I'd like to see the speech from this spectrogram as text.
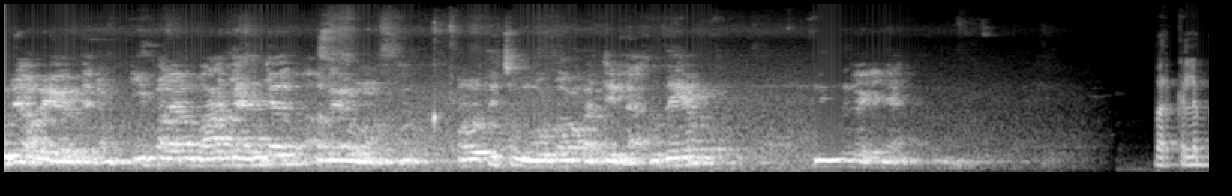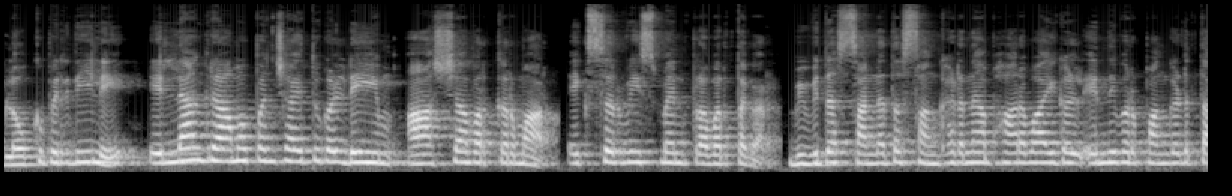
ഒരു അവയവത്തിനും ഈ പറയുന്ന ബാക്കി അഞ്ച് അവയവങ്ങൾക്കും പ്രവർത്തിച്ചു നോക്കാൻ പറ്റില്ല. ഹൃദയം വർക്കല ബ്ലോക്ക് പരിധിയിലെ എല്ലാ ഗ്രാമപഞ്ചായത്തുകളുടെയും ആശാ വർക്കർമാർ എക്സ് സർവീസ്മെൻ പ്രവർത്തകർ വിവിധ സന്നദ്ധ സംഘടനാ ഭാരവാഹികൾ എന്നിവർ പങ്കെടുത്ത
